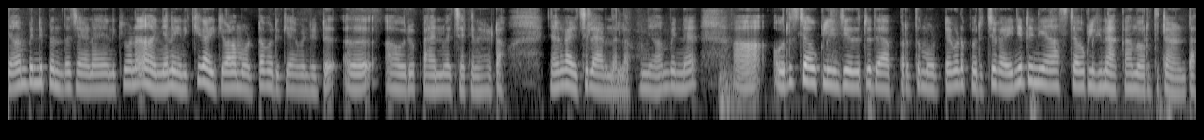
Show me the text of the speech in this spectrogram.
ഞാൻ പിന്നെ ഇപ്പോൾ എന്താ ചെയ്യണേ? എനിക്ക് വേണം ആ ഞാൻ എനിക്ക് കഴിക്കാനുള്ള മുട്ട പൊരിക്കാൻ വേണ്ടിയിട്ട് അത് ആ ഒരു പാൻ വെച്ചേക്കണേ കേട്ടോ. ഞാൻ കഴിച്ചില്ലായിരുന്നല്ലോ. അപ്പം ഞാൻ പിന്നെ ഒരു സ്റ്റൗ ക്ലീൻ ചെയ്തിട്ട് ഇത് അപ്പുറത്ത് മുട്ടയും കൂടെ പൊരിച്ച് കഴിഞ്ഞിട്ട് ഇനി ആ സ്റ്റൗ ക്ലീൻ ആക്കാമെന്ന് ഓർത്തിട്ടാണ് കേട്ടോ.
